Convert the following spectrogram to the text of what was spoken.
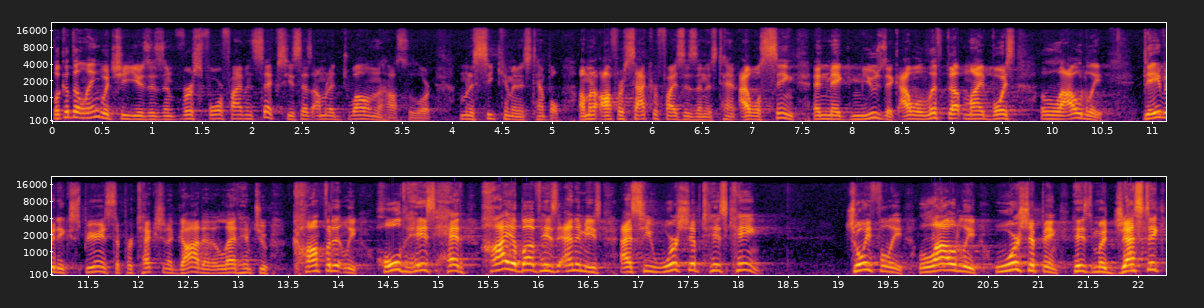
Look at the language he uses in verse 4, 5, and 6. He says, I'm going to dwell in the house of the Lord. I'm going to seek him in his temple. I'm going to offer sacrifices in his tent. I will sing and make music. I will lift up my voice loudly. David experienced the protection of God, and it led him to confidently hold his head high above his enemies as he worshiped his king joyfully, loudly worshiping his majestic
